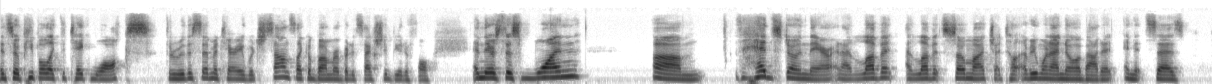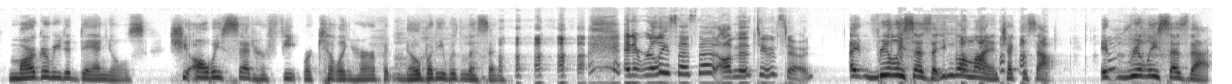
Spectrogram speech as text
And so people like to take walks through the cemetery, which sounds like a bummer, but it's actually beautiful. And there's this one um, headstone there, and I love it. I love it so much. I tell everyone I know about it, and it says Margarita Daniels. She always said her feet were killing her, but nobody would listen. and it really says that on the tombstone. It really says that. You can go online and check this out. It really says that.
